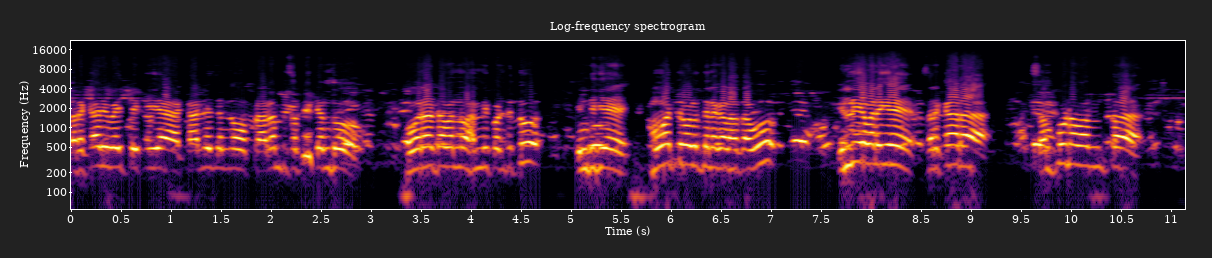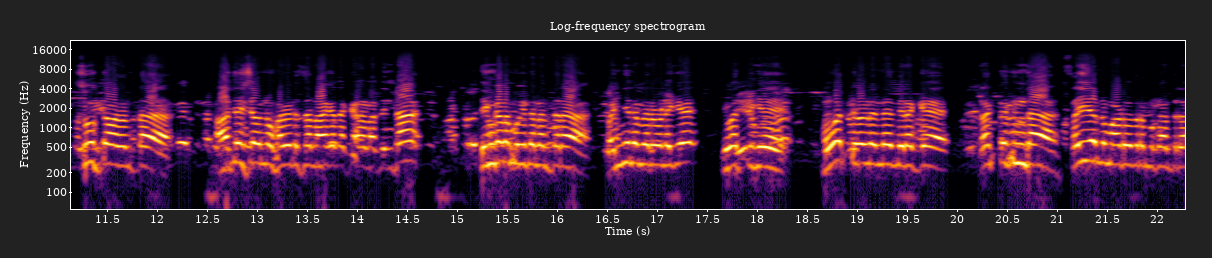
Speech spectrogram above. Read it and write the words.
ಸರ್ಕಾರಿ ವೈದ್ಯಕೀಯ ಕಾಲೇಜನ್ನು ಪ್ರಾರಂಭಿಸಬೇಕೆಂದು ಹೋರಾಟವನ್ನು ಹಮ್ಮಿಕೊಂಡಿದ್ದು, ಇಂದಿಗೆ ಮೂವತ್ತೇಳು ದಿನಗಳಾದವು ಇಲ್ಲಿಯವರೆಗೆ ಸರ್ಕಾರ ಸಂಪೂರ್ಣವಾದಂತ ಸೂಕ್ತವಾದಂತ ಆದೇಶವನ್ನು ಹೊರಡಿಸಲಾಗದ ಕಾರಣದಿಂದ ತಿಂಗಳ ಮುಗಿದ ನಂತರ ಪಂಜಿನ ಮೆರವಣಿಗೆ ಇವತ್ತಿಗೆ ಮೂವತ್ತೇಳನೇ ದಿನಕ್ಕೆ ರಕ್ತದಿಂದ ಸಹಿಯನ್ನು ಮಾಡುವುದರ ಮುಖಾಂತರ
